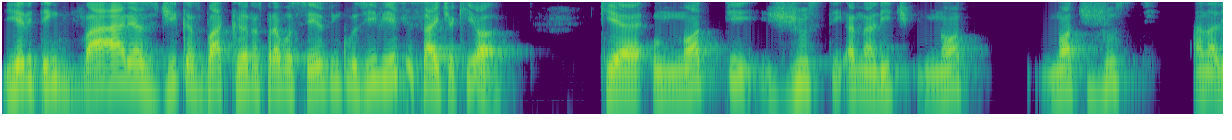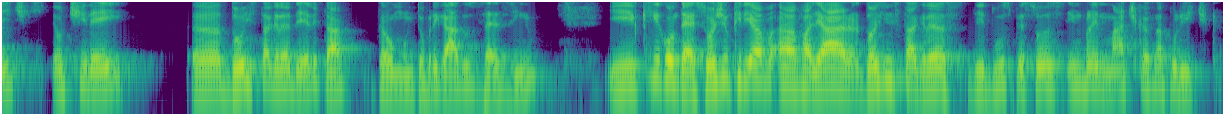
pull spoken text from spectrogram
E ele tem várias dicas bacanas para vocês, inclusive esse site aqui, ó, que é o Not Just Analytic, Not, Not Just Analytic, eu tirei uh, do Instagram dele, tá? Então, muito obrigado, Zezinho. E o que, que, acontece? Hoje eu queria avaliar dois Instagrams de duas pessoas emblemáticas na política.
